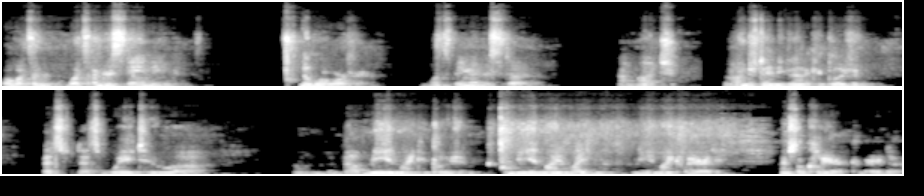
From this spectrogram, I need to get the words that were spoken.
Well, what's un- what's understanding? No more warfare. What's being understood? Not much. Understanding is not a conclusion. That's that's way too uh, um, about me and my conclusion, me and my enlightenment, me and my clarity. I'm so clear compared to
